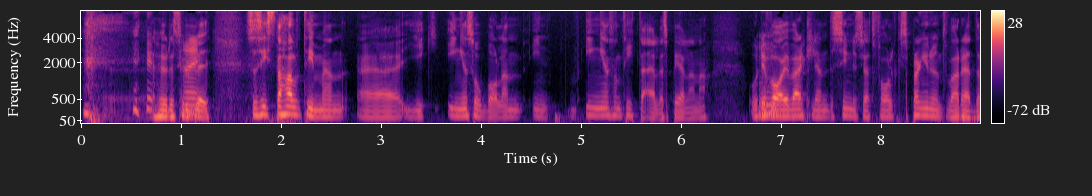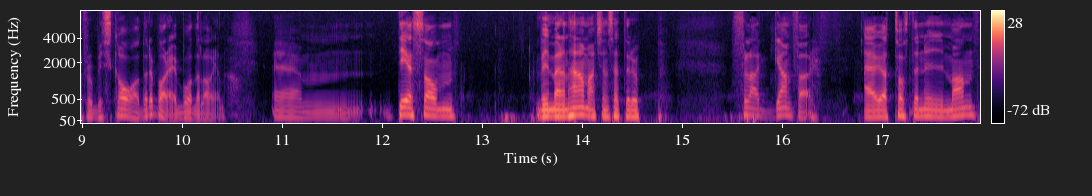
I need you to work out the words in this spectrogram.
eh, hur det skulle bli. Så sista halvtimmen eh, gick, ingen såg bollen, in, ingen som tittade eller spelarna. Och det Mm. var ju verkligen, det syntes ju att folk sprang runt och var rädda för att bli skadade bara i båda lagen. Ehm, det som vi med den här matchen sätter upp flaggan för, är ju att Torsten Nyman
